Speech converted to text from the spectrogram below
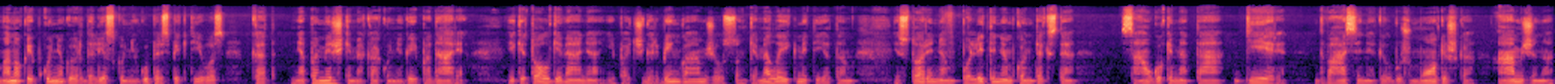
mano kaip kunigo ir dalies kunigų perspektyvos, kad nepamirškime, ką kunigai padarė. Iki tol gyvenę, ypač garbingo amžiaus, sunkiame laikmetyje tam istoriniam, politiniam kontekste, saugokime tą gėrį, dvasinį, galbūt žmogišką, amžiną,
